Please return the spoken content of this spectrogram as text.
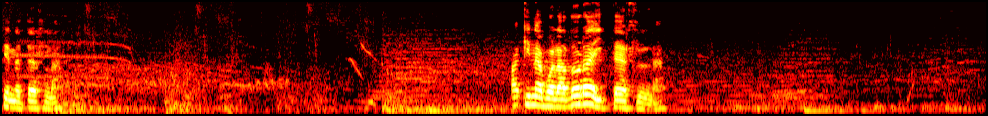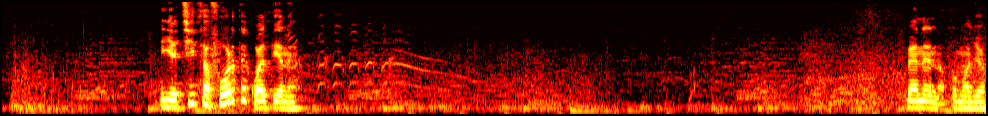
Tiene Tesla. Máquina voladora y Tesla. ¿Y hechizo fuerte cuál tiene? Veneno, como yo.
